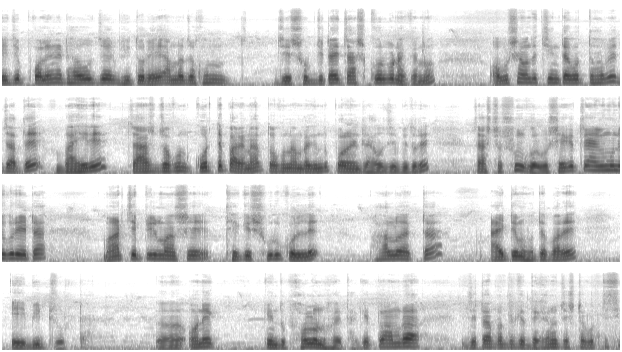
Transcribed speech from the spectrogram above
এই যে পলিনেট হাউসের ভিতরে আমরা যখন যে সবজিটাই চাষ করব না কেন, অবশ্যই আমাদের চিন্তা করতে হবে যাতে বাইরে চাষ যখন করতে পারে না, তখন আমরা কিন্তু পলিনেট হাউসের ভিতরে চাষটা শুরু করব। সেক্ষেত্রে আমি মনে করি এটা মার্চ, এপ্রিল মাসে থেকে শুরু করলে ভালো একটা আইটেম হতে পারে এই বিটরুটটা। অনেক কিন্তু ফলন হয়ে থাকে। তো আমরা যেটা আপনাদেরকে দেখানোর চেষ্টা করতেছি,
